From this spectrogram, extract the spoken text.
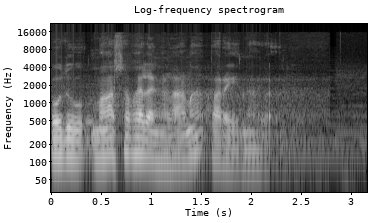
പൊതു മാസഫലങ്ങളാണ് പറയുന്നത്.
